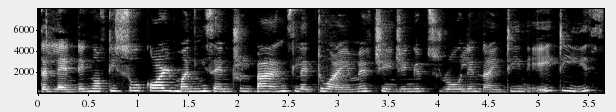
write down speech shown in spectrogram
The lending of the so-called money central banks led to IMF changing its role in 1980s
